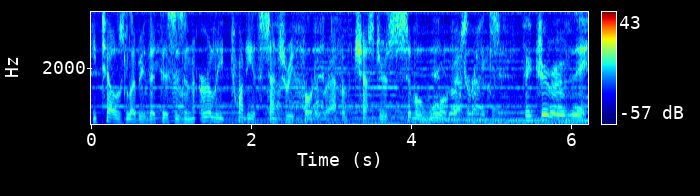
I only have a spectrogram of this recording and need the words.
He tells Libby that this is an early 20th century photograph of Chester's Civil War looks like veterans. a picture of the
